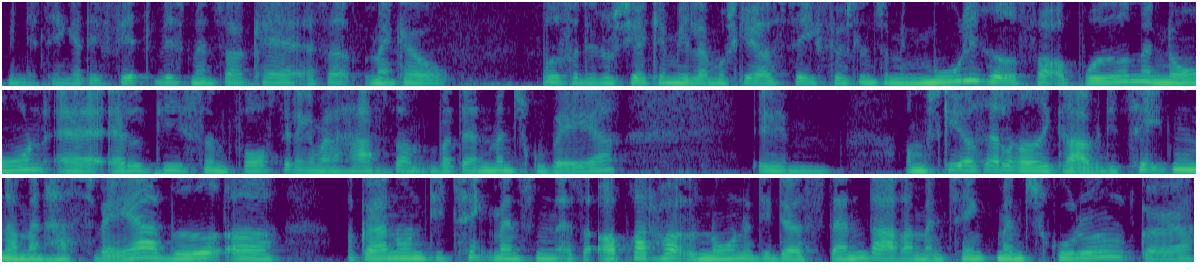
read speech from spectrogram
Men jeg tænker, det er fedt, hvis man så kan, altså man kan jo, ud fra det du siger Camilla, måske også se fødslen som en mulighed for at bryde med nogen af alle de sådan, forestillinger, man har haft om, hvordan man skulle være. Øhm, og måske også allerede i graviditeten, når man har sværere ved at, at gøre nogle af de ting, man sådan, altså opretholde nogle af de der standarder, man tænkte, man skulle gøre,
